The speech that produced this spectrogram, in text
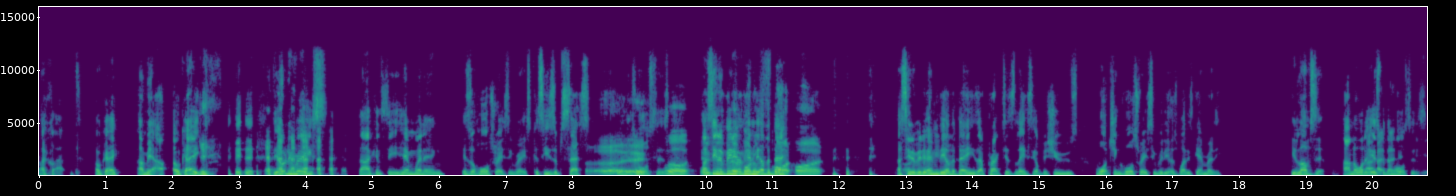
I okay. I mean, uh, okay. the only race that I can see him winning is a horse racing race because he's obsessed. With his horses. Well, I seen a video of him the other day. I seen a video of him the other day. He's at practice, lacing up his shoes, watching horse racing videos while he's getting ready. He loves it. I don't know what it is I- for them I- horses.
